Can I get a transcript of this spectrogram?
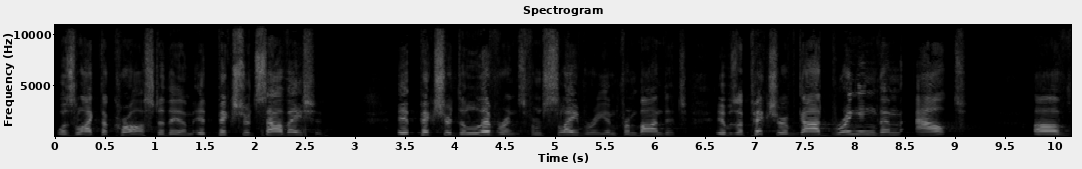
was like the cross to them. It pictured salvation, it pictured deliverance from slavery and from bondage. It was a picture of God bringing them out of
